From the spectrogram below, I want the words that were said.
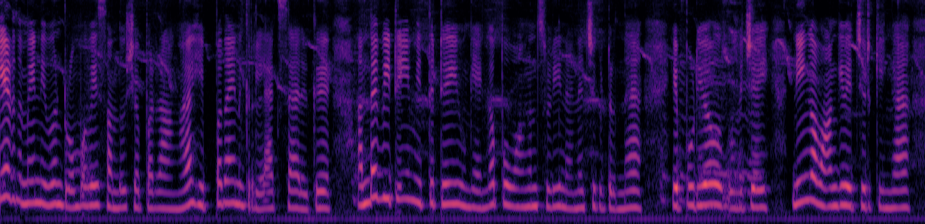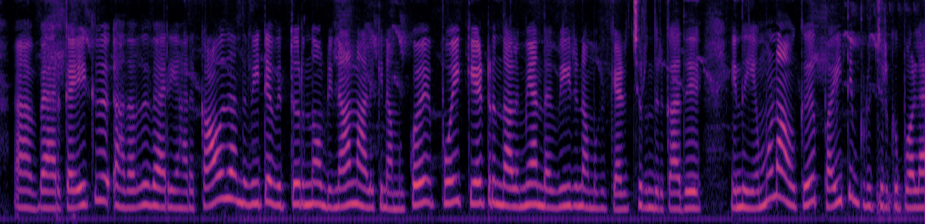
கேட்டதுமே நிவன் ரொம்பவே சந்தோஷப்படுறாங்க. இப்போ தான் எனக்கு ரிலாக்ஸாக இருக்குது அந்த வீட்டையும் விற்றுட்டு இவங்க எங்கே போவாங்கன்னு சொல்லி நினச்சிக்கிட்டு இருந்தேன். எப்படியோ விஜய் நீங்கள் வாங்கி வச்சுருக்கீங்க. வேறு கைக்கு அதாவது வேறு யாருக்காவது அந்த வீட்டை விற்றுருந்தோம் அப்படின்னா நாளைக்கு நம்ம போய் போய் கேட்டிருந்தாலுமே அந்த வீடு நமக்கு கிடச்சிருந்துருக்காது. இந்த யமுனாவுக்கு பைத்தியம் பிடிச்சிருக்கு போல்.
